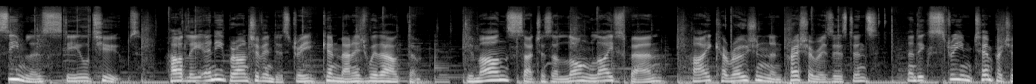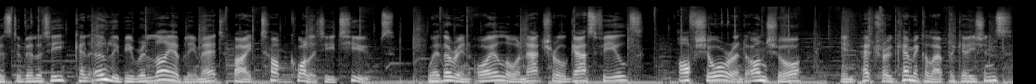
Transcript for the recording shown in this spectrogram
Seamless steel tubes. Hardly any branch of industry can manage without them. Demands such as a long lifespan, high corrosion and pressure resistance, and extreme temperature stability can only be reliably met by top quality tubes. Whether in oil or natural gas fields, offshore and onshore, in petrochemical applications,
